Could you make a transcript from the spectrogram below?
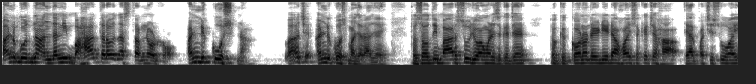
અંડકોષના અંદરની બહાર તરફના સ્તરને ઓળખો. અંડકોષના બરાબર છે? અંડકોષમાં જરા જાય. તો સૌથી બહાર શું જોવા મળી શકે છે? તો કે કોરોના રેડિયેટા હોઈ શકે છે? હા. ત્યાર પછી શું હોય?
